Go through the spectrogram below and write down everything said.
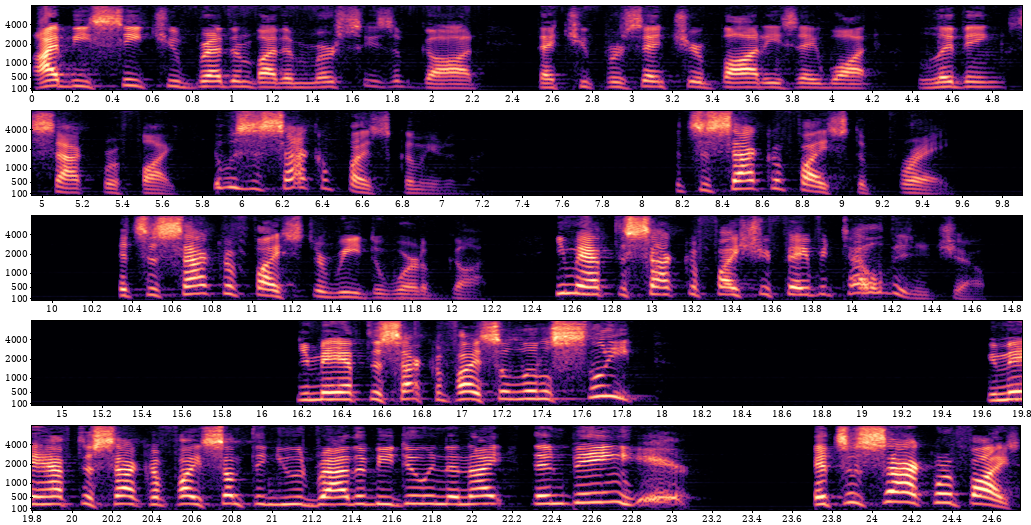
I beseech you, brethren, by the mercies of God, that you present your bodies a what? Living sacrifice. It was a sacrifice to come here tonight. It's a sacrifice to pray. It's a sacrifice to read the Word of God. You may have to sacrifice your favorite television show. You may have to sacrifice a little sleep. You may have to sacrifice something you would rather be doing tonight than being here. It's a sacrifice.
